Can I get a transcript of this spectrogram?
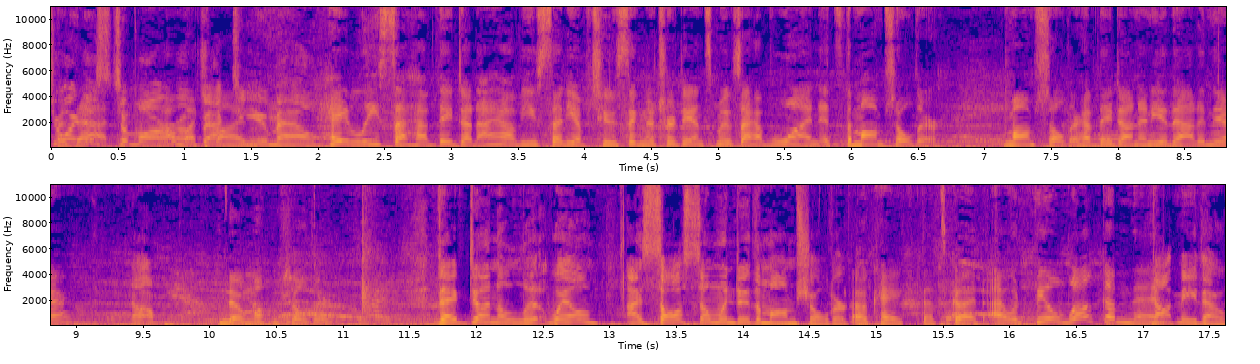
so join us tomorrow. How much Back fun. to you, Mal. Hey, Lisa, have they done? I have. You said you have two signature dance moves. I have one. It's the mom shoulder. Mom shoulder. Have they done any of that in there? Uh, No mom shoulder. they've done a little. Well, I saw someone do the mom shoulder. Okay, that's good. I would feel welcome then. Not me, though.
